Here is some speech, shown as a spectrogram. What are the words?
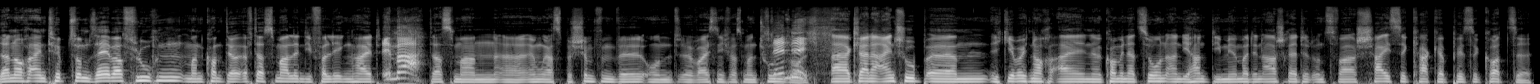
Dann noch ein Tipp zum selber fluchen. Man kommt ja öfters mal in die Verlegenheit, Immer. dass man äh, irgendwas beschimpfen will und äh, weiß nicht, was man tun Ständig. soll. Äh, kleiner Einschub, ähm, ich gebe euch noch eine Kombination an die Hand, die mir immer den Arsch rettet, und zwar Scheiße, Kacke, Pisse, Kotze.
